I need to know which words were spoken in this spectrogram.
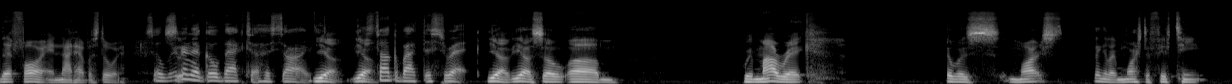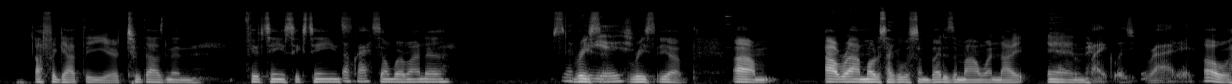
that far and not have a story. So we're So- gonna go back to Hassan. Yeah, yeah, Let's talk about this wreck. yeah, yeah. So um with my wreck, it was March, I think like March the 15th. I forgot the year, 2015, 16, Okay. somewhere around there. Recent, recent, yeah. Um, out riding motorcycle with some buddies of mine one night, and bike was riding? oh,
